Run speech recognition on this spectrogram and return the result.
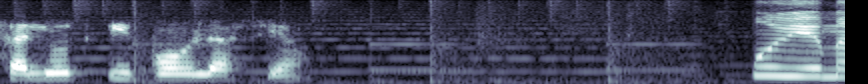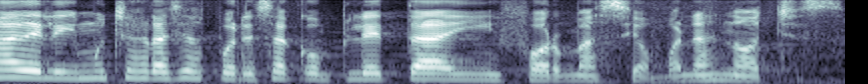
Salud y Población. Muy bien, Madeline, muchas gracias por esa completa información. Buenas noches.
